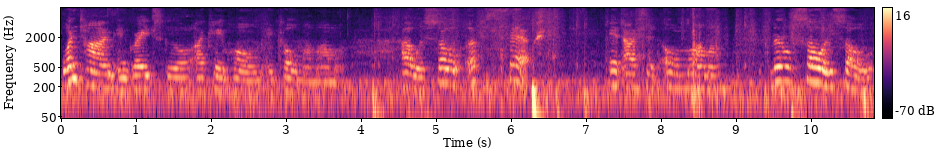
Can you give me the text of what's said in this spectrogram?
one time in grade school, I came home and told my mama. I was so upset. And I said, oh mama, little so-and-so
